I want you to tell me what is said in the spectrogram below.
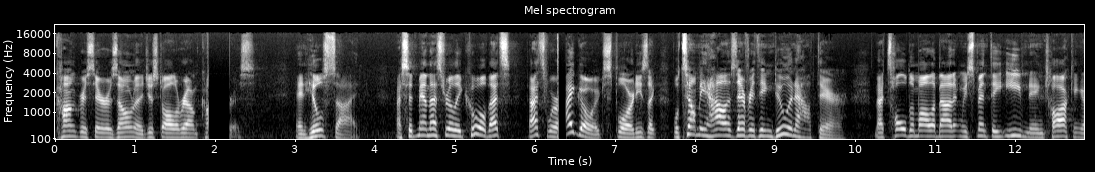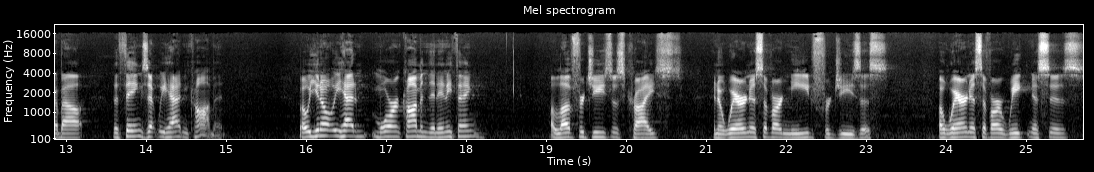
Congress, Arizona, just all around Congress and Hillside. I said, man, that's really cool. That's, that's where I go explore. And he's like, well, tell me, how is everything doing out there? And I told him all about it. And we spent the evening talking about the things that we had in common. But you know what we had more in common than anything? A love for Jesus Christ an awareness of our need for Jesus, awareness of our weaknesses,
